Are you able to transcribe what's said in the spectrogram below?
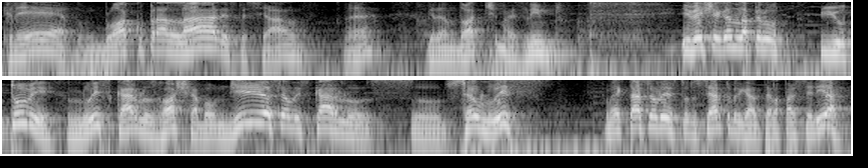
credo, um bloco pra lá de especial, né? Grandote, mas lindo. E vem chegando lá pelo YouTube, Luiz Carlos Rocha. Bom dia, seu Luiz Carlos. O seu Luiz. Como é que tá, seu Luiz? Tudo certo? Obrigado pela parceria.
